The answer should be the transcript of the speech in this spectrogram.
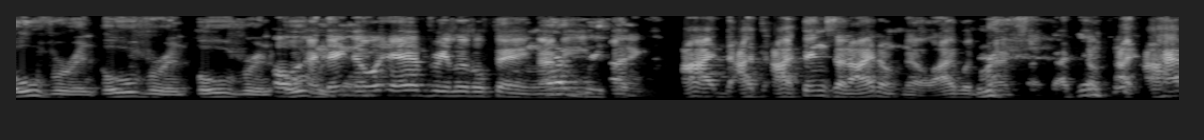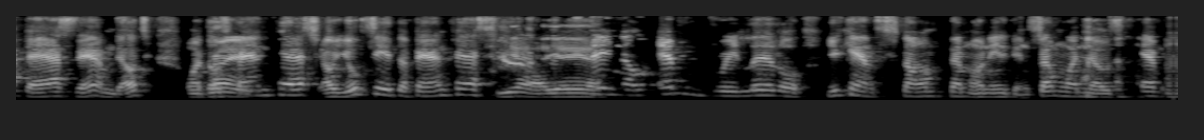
over and over and over and Oh, over. and they again. know every little thing. I mean, I. I, I, things that I don't know. I would. Right. I, I, I have to ask them. They'll want those Right. fan fest. Oh, you'll see at the fan fest. yeah, yeah, yeah. They know every little. You can't stomp them on anything. Someone knows every,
